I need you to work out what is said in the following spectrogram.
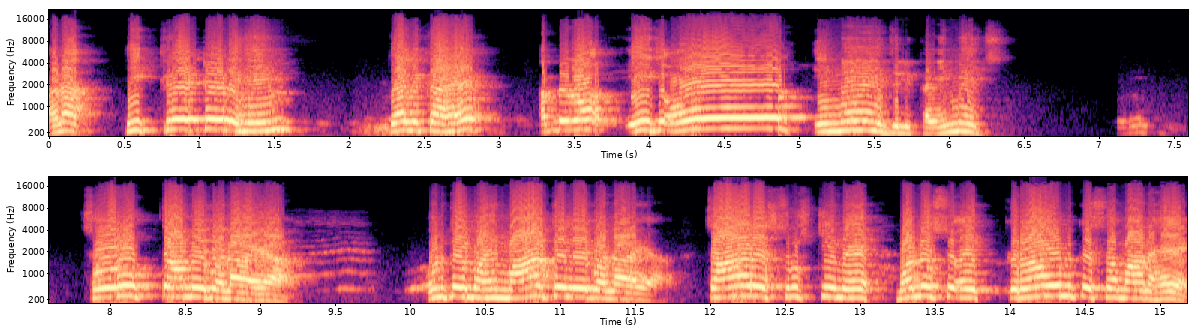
है ना? ही क्रिएटेड हिम क्या लिखा है? अपने इज़ ओन इमेज लिखा इमेज स्वरूपता में बनाया, उनके महिमा के लिए बनाया। सारे सृष्टि में मनुष्य एक क्राउन के समान है।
